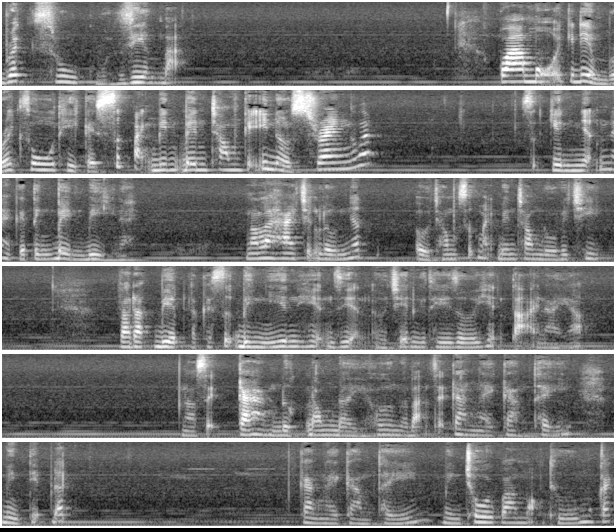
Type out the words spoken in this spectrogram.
breakthrough của riêng bạn. Qua mỗi cái điểm breakthrough thì cái sức mạnh bên bên trong cái inner strength ấy, sự kiên nhẫn này cái tính bền bỉ này nó là hai chữ lớn nhất ở trong sức mạnh bên trong đối với chi. Và đặc biệt là cái sự bình yên hiện diện ở trên cái thế giới hiện tại này á nó sẽ càng được đong đầy hơn và bạn sẽ càng ngày cảm thấy mình tiếp đất. Càng ngày cảm thấy mình trôi qua mọi thứ một cách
